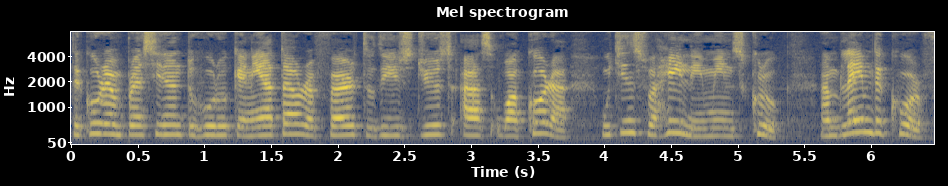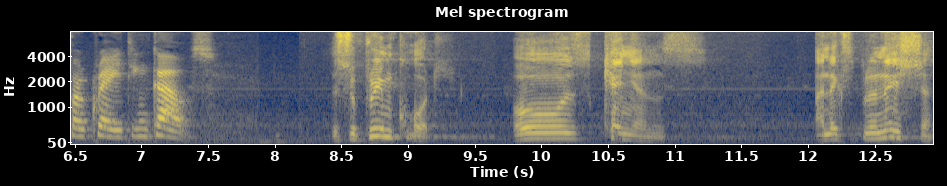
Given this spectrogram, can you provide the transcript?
The current president Uhuru Kenyatta referred to these use as wakora, which in Swahili means crook, and blamed the court for creating chaos. The Supreme Court owes Kenyans an explanation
